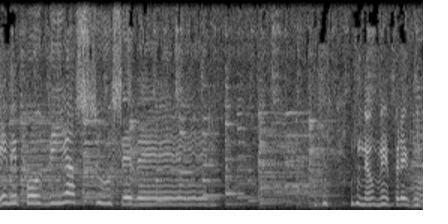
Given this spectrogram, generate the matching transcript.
que me podía suceder. No me preguntes.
